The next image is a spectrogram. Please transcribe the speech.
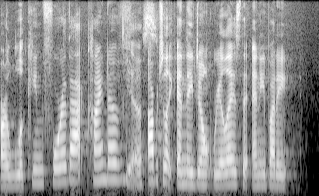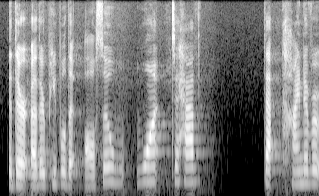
are looking for that kind of Yes. opportunity and they don't realize that anybody that there are other people that also want to have that kind of a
